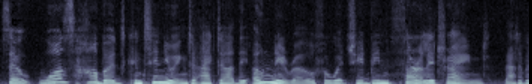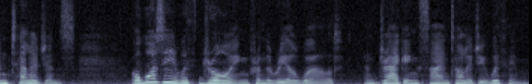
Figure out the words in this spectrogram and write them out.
So, was Hubbard continuing to act out the only role for which he'd been thoroughly trained, that of intelligence? Or was he withdrawing from the real world and dragging Scientology with him?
